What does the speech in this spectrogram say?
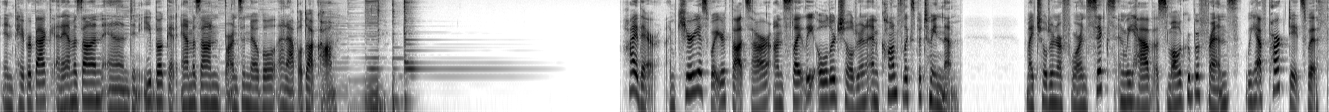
in paperback at Amazon and in ebook at Amazon, Barnes & Noble, and apple.com. Hi there. I'm curious what your thoughts are on slightly older children and conflicts between them. My children are 4 and 6 and we have a small group of friends we have park dates with.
